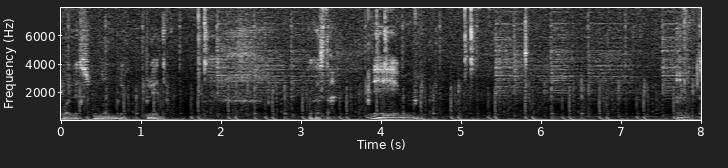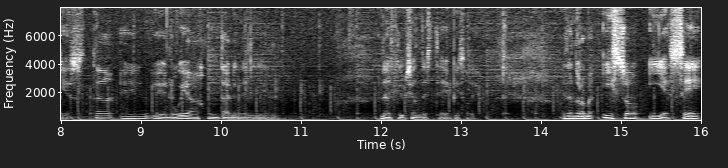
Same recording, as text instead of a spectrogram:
cuál es su nombre completo. Acá está. Eh, lo voy a juntar en, la descripción de este episodio. Es la norma ISO IEC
